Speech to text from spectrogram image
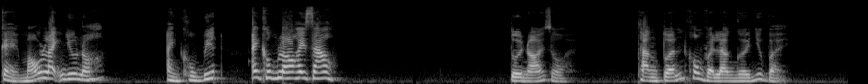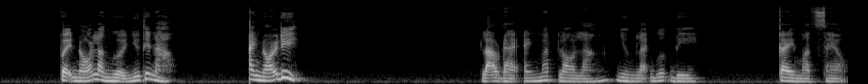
Kẻ máu lạnh như nó. Anh không biết, anh không lo hay sao? Tôi nói rồi. Thằng Tuấn không phải là người như vậy. Vậy nó là người như thế nào? Anh nói đi. Lão đại ánh mắt lo lắng nhưng lại bước đi. Cay mặt sẹo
